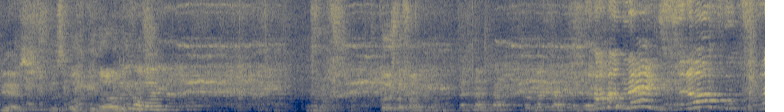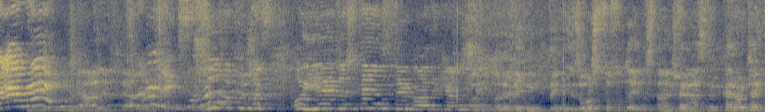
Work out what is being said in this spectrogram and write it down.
wiesz. To jest oryginalny To jest Natanka. Natanka, to Natanka. Marek, znowu! Marek! Ale Ojej, to jest ten z tego. Ale wy, wy, zobacz, co tutaj dostałeś. Teraz Karolczak,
